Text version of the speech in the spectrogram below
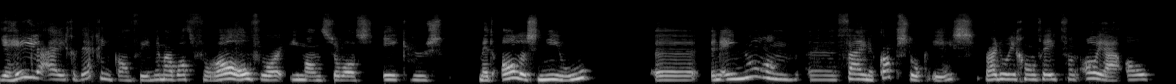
je hele eigen weg in kan vinden. Maar wat vooral voor iemand zoals ik, dus met alles nieuw, uh, een enorm uh, fijne kapstok is. Waardoor je gewoon weet van, oh ja, al,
